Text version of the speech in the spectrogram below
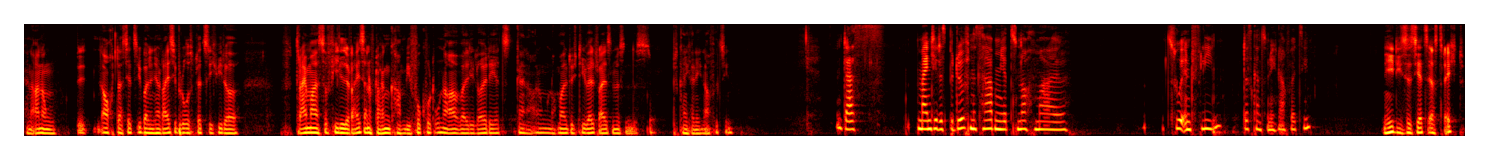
keine Ahnung, auch dass jetzt überall in den Reisebüros plötzlich wieder dreimal so viele Reiseanfragen kamen wie vor Corona, weil die Leute jetzt, keine Ahnung, nochmal durch die Welt reisen müssen. Das, das kann ich halt nicht nachvollziehen. Dass manche das Bedürfnis haben, jetzt nochmal zu entfliehen, das kannst du nicht nachvollziehen. Nee, dieses jetzt erst recht.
